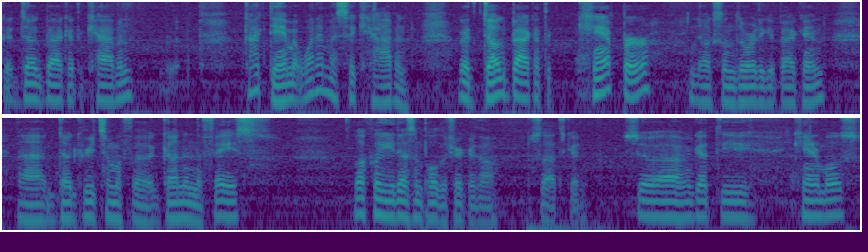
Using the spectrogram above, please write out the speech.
Got Doug back at the cabin. God damn it, why did I say cabin? We got Doug back at the camper. Knocks on the door to get back in. Uh, Doug greets him with a gun in the face. Luckily, he doesn't pull the trigger though, so that's good. So uh, we got the cannibals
